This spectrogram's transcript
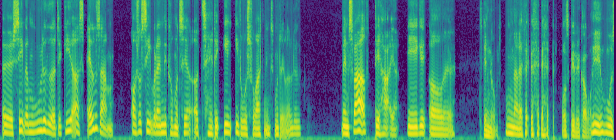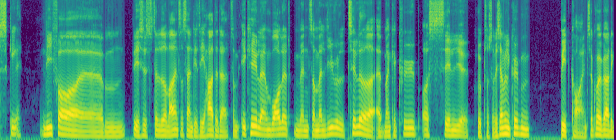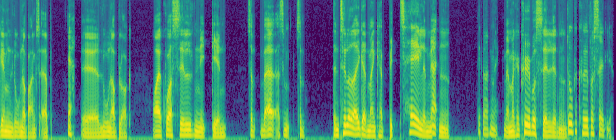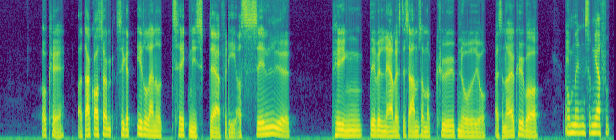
Øh, se, hvad muligheder det giver os alle sammen. Og så se, hvordan vi kommer til at tage det ind i vores forretningsmodeller løb. Men svaret, det har jeg ikke. Og, øh, Endnu. nej, Måske det kommer. det er måske. Lige for, øh, jeg synes, det lyder meget interessant, at de har det der, som ikke helt er en wallet, men som alligevel tillader, at man kan købe og sælge krypto. Så hvis jeg vil købe en bitcoin, så kunne jeg gøre det gennem Lunar Banks app, Ja. øh, Lunar Block, og jeg kunne også sælge den igen. Så, hvad, altså, så den tillader ikke, at man kan betale med Nej. den, Det gør den ikke. men man kan købe og sælge den. Du kan købe og sælge. Okay. Og der går så sikkert et eller andet teknisk der, fordi at sælge penge, det er vel nærmest det samme som at købe noget jo. Altså når jeg køber... Og men som jeg for-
